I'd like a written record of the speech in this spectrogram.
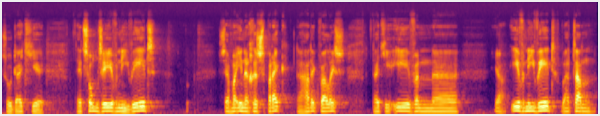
Zodat je het soms even niet weet, zeg maar in een gesprek, dat had ik wel eens, dat je even ja, even niet weet wat dan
